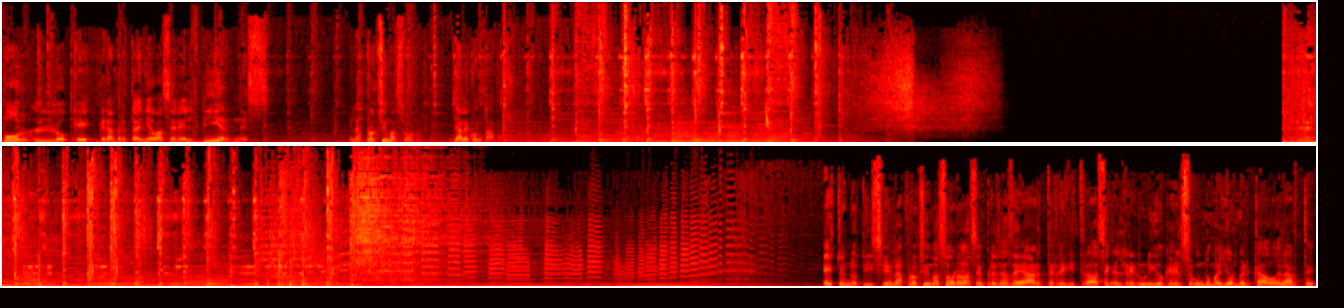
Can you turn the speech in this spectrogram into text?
Por lo que Gran Bretaña va a ser el viernes en las próximas horas. Ya le contamos. Esto es noticia. En las próximas horas las empresas de arte registradas en el Reino Unido, que es el segundo mayor mercado del arte,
